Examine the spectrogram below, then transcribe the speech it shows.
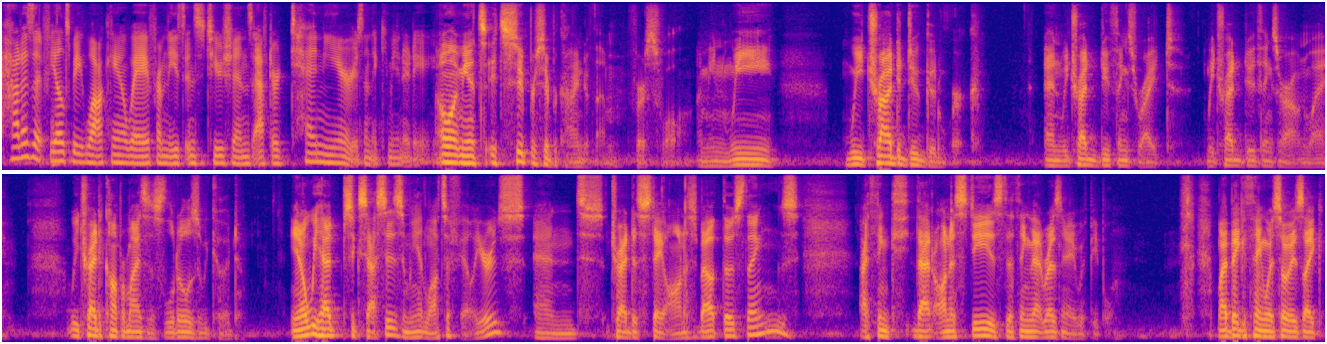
how does it feel to be walking away from these institutions after 10 years in the community? Oh, I mean, it's it's super super kind of them. First of all, I mean, we we tried to do good work, and we tried to do things right. We tried to do things our own way. We tried to compromise as little as we could. You know, we had successes and we had lots of failures, and tried to stay honest about those things. I think that honesty is the thing that resonated with people. My big thing was always like,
